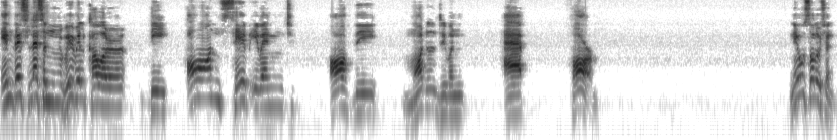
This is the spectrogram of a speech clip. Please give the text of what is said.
In this lesson, we will cover the on save event of the model driven app form. New solution.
